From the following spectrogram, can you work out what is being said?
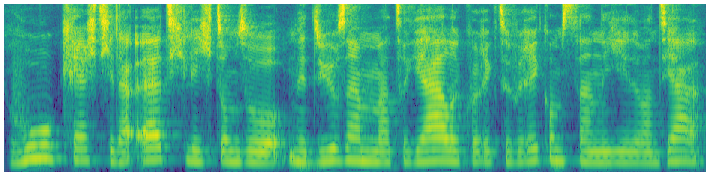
Hoe krijg je dat uitgelegd om zo met duurzame materialen correcte werkomstandigheden... Want ja,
